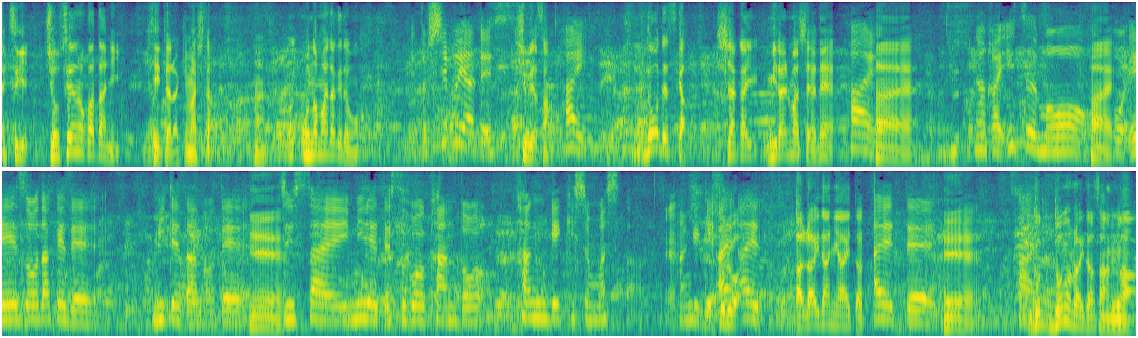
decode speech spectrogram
え次、女性の方に来ていただきました。はい、おお名前だけでも、えっと、渋谷です。渋谷さん、はい。どうですか、試写会見られましたよね。はい。はい。なんかいつもはい。こう映像だけで見てたので、ええ。実際見れてすごい感動感激しました。感激ああえて。あライダーに会えた。あえて。ええ。はいどどのライダーさんが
